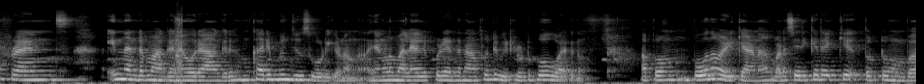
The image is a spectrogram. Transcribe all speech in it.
ഫ്രണ്ട്സ് ഇന്ന് എന്റെ മകന് ഒരാഗ്രഹം കരിമ്പൻ ജ്യൂസ് കുടിക്കണമെന്ന്. ഞങ്ങൾ മലയാളപ്പുഴ എന്റെ നാത്തൂന്റെ വീട്ടിലോട്ട് പോകുമായിരുന്നു അപ്പം പോകുന്ന വഴിക്കാണ് വടശ്ശേരിക്കരയ്ക്ക് തൊട്ട് മുമ്പ്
